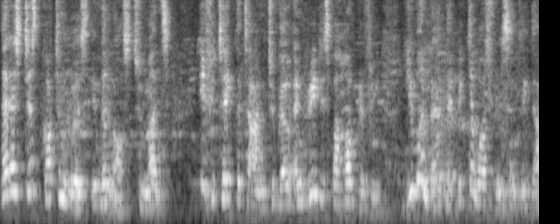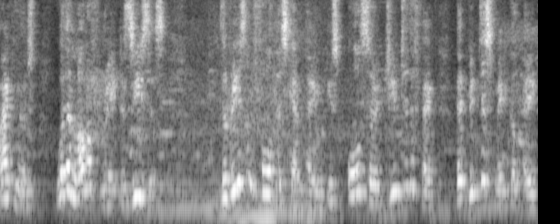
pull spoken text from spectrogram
that has just gotten worse in the last two months. If you take the time to go and read his biography, you will learn that Victor was recently diagnosed with a lot of rare diseases. The reason for this campaign is also due to the fact that Victor's medical aid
